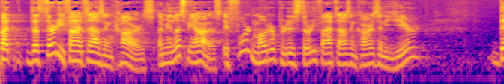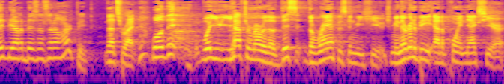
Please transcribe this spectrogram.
But the 35,000 cars. I mean, let's be honest. If Ford Motor produced 35,000 cars in a year." They'd be out of business in a heartbeat. That's right. Well, the, well you, you, have to remember, though, this, the ramp is going to be huge. I mean, they're going to be at a point next year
